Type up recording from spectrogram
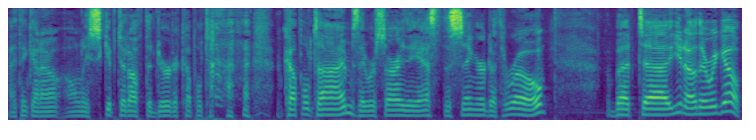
I think I only skipped it off the dirt a couple, t- a couple times. They were sorry they asked the singer to throw. But, uh, you know, there we go.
